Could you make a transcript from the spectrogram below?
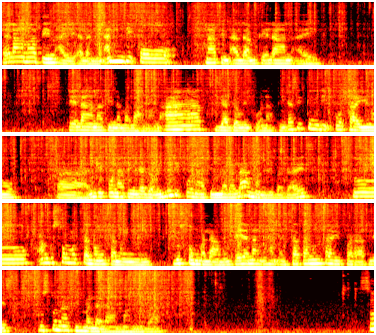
Kailangan natin ay alamin. Ang hindi po natin alam, kailangan ay kailangan natin na malaman at gagawin po natin. Kasi hindi po tayo, ah, hindi po natin gagawin, hindi po natin malalaman, di ba guys? So, ang gustong magtanong, tanongin, gustong malaman. Kaya nang nagtatanong tayo para at least gusto natin malalaman, di ba? So,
